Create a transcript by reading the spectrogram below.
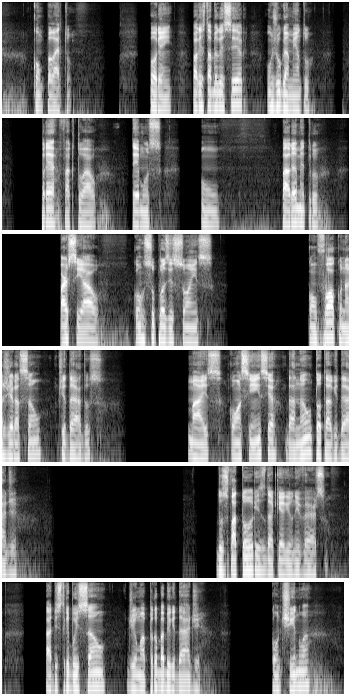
completo. Porém, para estabelecer um julgamento pré-factual, temos um parâmetro parcial com suposições com foco na geração de dados, mas com a ciência da não totalidade dos fatores daquele universo a distribuição de uma probabilidade contínua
